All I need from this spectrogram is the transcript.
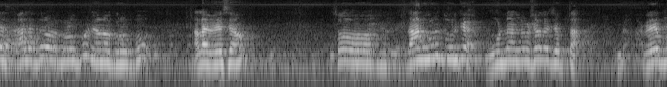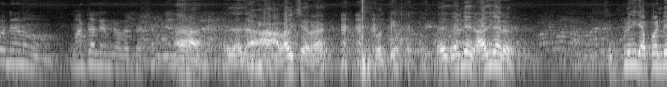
ఎస్ వాళ్ళిద్దరూ ఒక గ్రూపు నేను ఒక గ్రూపు అలా వేసాం సో దాని గురించి ఊరికే మూడు నాలుగు నిమిషాలు చెప్తా. రేపు నేను మాట్లాడలేను కదా అలా వచ్చారా ఓకే. రండి రాజుగారు. సింపుల్గా చెప్పండి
